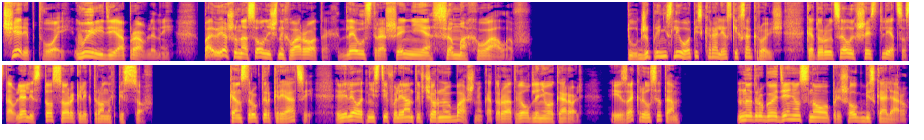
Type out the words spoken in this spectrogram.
Череп твой, выряди оправленный, повешу на солнечных воротах для устрашения самохвалов». Тут же принесли опись королевских сокровищ, которую целых шесть лет составляли 140 электронных песцов. Конструктор креаций велел отнести фолианты в черную башню, которую отвел для него король, и закрылся там. На другой день он снова пришел к Бескаляру.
